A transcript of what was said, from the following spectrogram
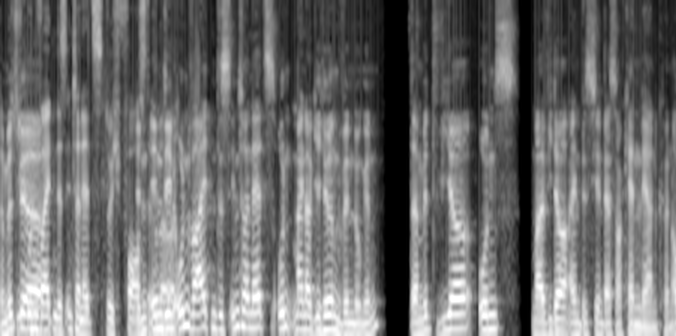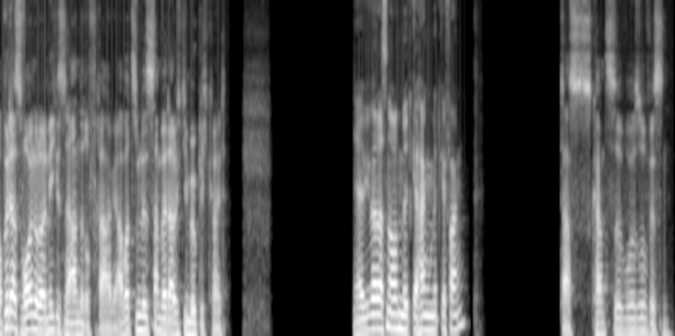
Damit die wir Unweiten des Internets durchforsten. In, in den Unweiten des Internets und meiner Gehirnwindungen, damit wir uns mal wieder ein bisschen besser kennenlernen können. Ob wir das wollen oder nicht, ist eine andere Frage. Aber zumindest haben wir dadurch die Möglichkeit. Ja, wie war das noch? Mitgehangen, mitgefangen? Das kannst du wohl so wissen.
